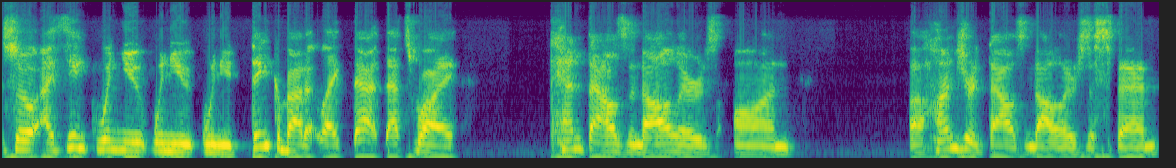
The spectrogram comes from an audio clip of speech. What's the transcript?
so I think when you when you when you think about it like that, that's why ten thousand dollars on a $100,000 to spend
